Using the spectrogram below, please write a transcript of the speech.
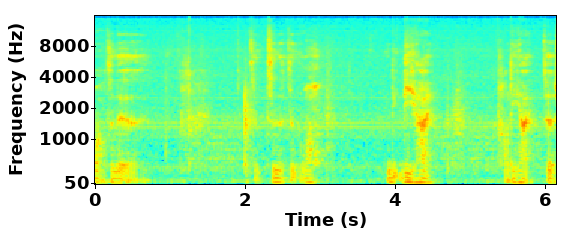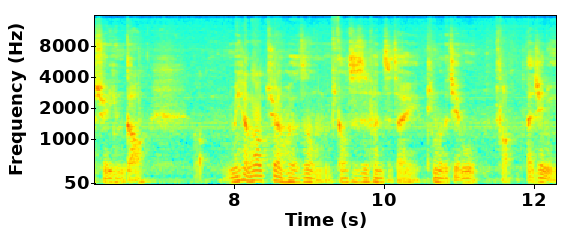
哇，真的，真真的真的哇，厉厉害，好厉害，这学历很高，哦，没想到居然会有这种高知识分子在听我的节目，好，感谢你。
